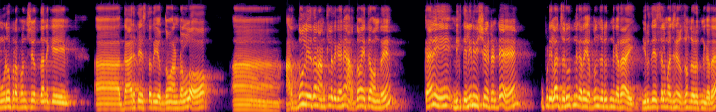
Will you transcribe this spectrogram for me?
మూడో ప్రపంచ యుద్ధానికి దారి తీస్తుంది యుద్ధం అనడంలో అర్థం లేదని అనట్లేదు కానీ అర్థం అయితే ఉంది. కానీ మీకు తెలియని విషయం ఏంటంటే ఇప్పుడు ఇలా జరుగుతుంది కదా యుద్ధం జరుగుతుంది కదా ఇరు దేశాల మధ్యన యుద్ధం జరుగుతుంది కదా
